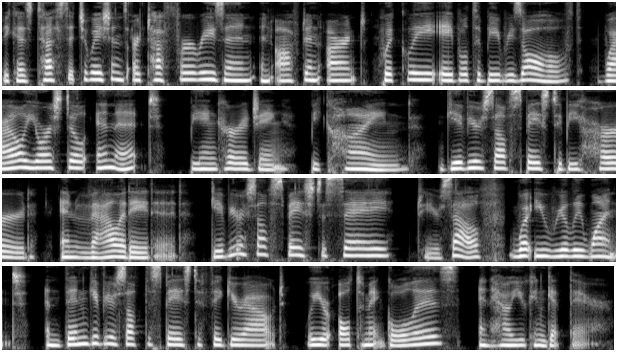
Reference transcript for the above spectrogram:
because tough situations are tough for a reason and often aren't quickly able to be resolved, while you're still in it, be encouraging, be kind, give yourself space to be heard and validated. Give yourself space to say to yourself what you really want, and then give yourself the space to figure out what your ultimate goal is and how you can get there.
